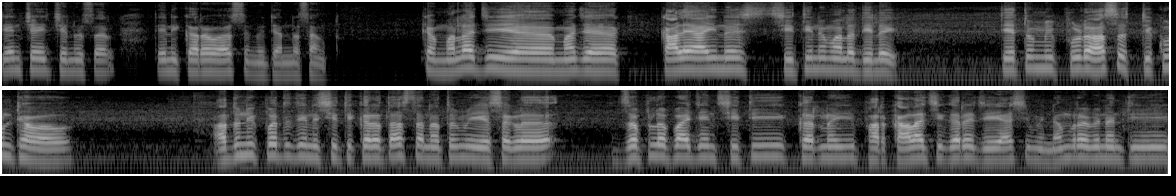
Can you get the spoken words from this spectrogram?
त्यांच्या इच्छेनुसार त्यांनी करावं असं मी त्यांना सांगतो. का मला जी माझ्या काळ्या आईनं शेतीनं मला दिलं आहे ते तुम्ही पुढं असंच टिकून ठेवावं हो. आधुनिक पद्धतीने शेती करत असताना तुम्ही हे सगळं जपलं पाहिजे आणि शेती करणं ही फार काळाची गरज आहे अशी मी नम्र विनंती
